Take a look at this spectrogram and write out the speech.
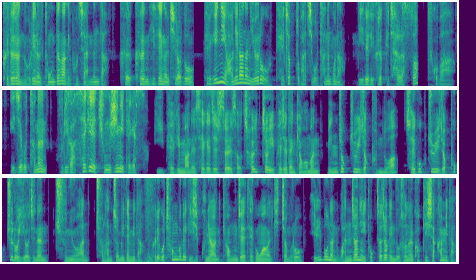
그들은 우리를 동등하게 보지 않는다. 그 큰 희생을 치러도 백인이 아니라는 이유로 대접도 받지 못하는구나. 니들이 그렇게 잘났어? 봐. 이제부터는 우리가 세계의 중심이 되겠어. 이 백인만의 세계 질서에서 철저히 배제된 경험은 민족주의적 분노와 제국주의적 폭주로 이어지는 중요한 전환점이 됩니다. 그리고 1929년 경제 대공황을 기점으로 일본은 완전히 독자적인 노선을 걷기 시작합니다.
